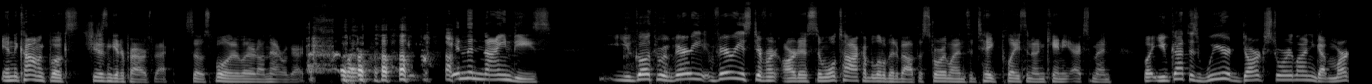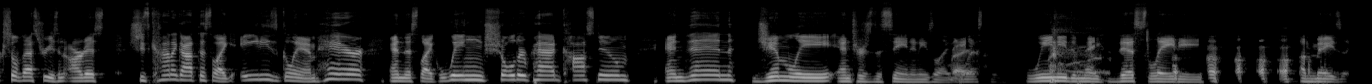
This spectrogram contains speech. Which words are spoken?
in the comic books, she doesn't get her powers back. So spoiler alert on that regard. in the 90s, you go through a very various different artists, and we'll talk a little bit about the storylines that take place in Uncanny X-Men. But you've got this weird dark storyline. You got Marc Silvestri as an artist. She's kind of got this like 80s glam hair and this like wing shoulder pad costume. And then Jim Lee enters the scene and he's like, Right. listen, we need to make this lady amazing.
